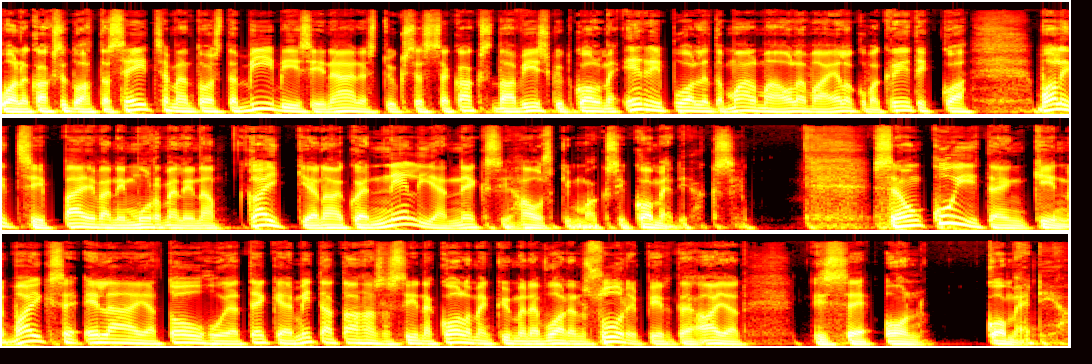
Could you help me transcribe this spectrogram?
Vuonna 2017 BBCn äänestyksessä 253 eri puolilta maailmaa olevaa elokuvakriitikkoa valitsi päiväni Johnny Murmelina kaikkien aikojen neljänneksi hauskimmaksi komediaksi. Se on kuitenkin, vaikka se elää ja touhuu ja tekee mitä tahansa siinä 30 vuoden suurin piirtein ajan, niin se on komedia.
